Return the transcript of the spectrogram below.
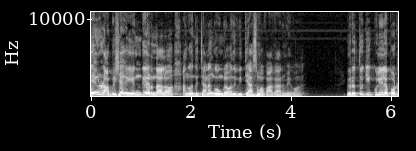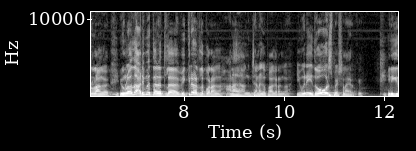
தேவனோட அபிஷேகம் எங்கே இருந்தாலும் அங்கே வந்து ஜனங்க உங்களை வந்து வித்தியாசமாக பார்க்க ஆரம்பிக்குவாங்க. இவரை தூக்கி குழியில் போட்டுடுறாங்க இவங்களை வந்து அடிமைத்தனத்தில் விற்கிற இடத்துல போகிறாங்க ஆனால் அங்கே ஜனங்க பார்க்குறாங்க. இவங்களே ஏதோ ஒரு ஸ்பெஷலாக இருக்குது இன்றைக்கி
